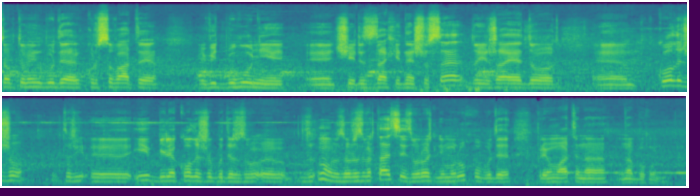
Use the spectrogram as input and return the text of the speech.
Тобто він буде курсувати від Бугуні через західне шосе, доїжджає до коледжу. І біля коледжу буде ну, розвертатися і зворотньому руху буде прямувати на, на Бугуню.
